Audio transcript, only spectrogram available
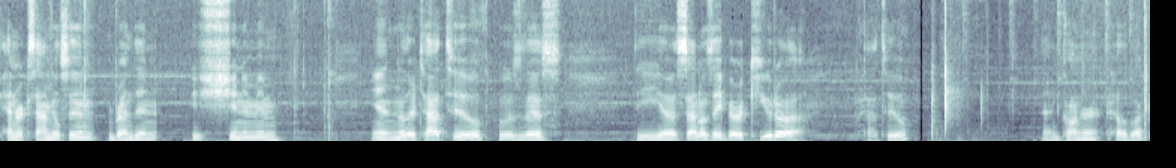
Henrik Samuelsson, Brendan Shinnimin, and another tattoo. Who is this? The uh, San Jose Barracuda tattoo. And Connor Hellebuyck.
